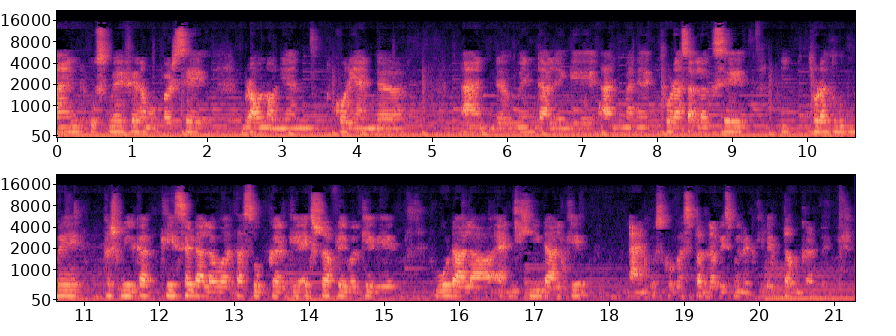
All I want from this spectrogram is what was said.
एंड उसमें फिर हम ऊपर से brown onion coriander and mint डालेंगे। एंड मैंने थोड़ा सा अलग से, थोड़ा दूध में कश्मीर का केसर डाला हुआ था सूप करके एक्स्ट्रा फ्लेवर के लिए, वो डाला एंड घी डाल के। एंड उसको बस पंद्रह बीस मिनट के लिए दम कर देंगे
